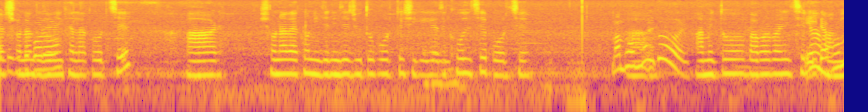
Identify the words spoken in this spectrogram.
আর সোনা দুজনে খেলা করছে। আর সোনা দেখো নিজে নিজে জুতো পরতে শিখে গেছে খুলছে পরছে। আমি তো বাবার বাড়ি ছিলাম আমি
